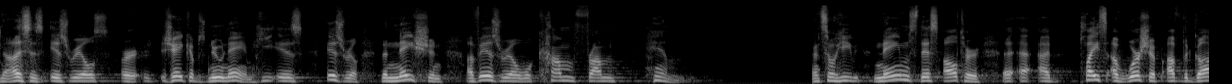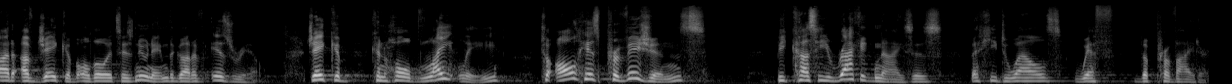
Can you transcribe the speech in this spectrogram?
Now, this is Israel's, or Jacob's new name. He is Israel. The nation of Israel will come from him. And so he names this altar a, a, place of worship of the God of Jacob, although it's his new name, the God of Israel. Jacob can hold lightly to all his provisions because he recognizes that he dwells with the provider.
